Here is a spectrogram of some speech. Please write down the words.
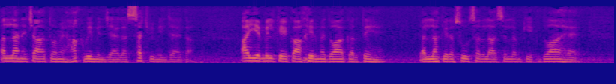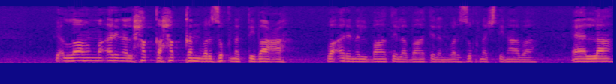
اللہ نے چاہا تو ہمیں حق بھی مل جائے گا، سچ بھی مل جائے گا۔ آئیے مل کے ایک آخر میں دعا کرتے ہیں۔ کہ اللہ کے رسول صلی اللہ علیہ وسلم کی ایک دعا ہے کہ اللہ ارن الحق حقا ورزقنا اتباعه وارن الباطل باطلا ورزقنا اجتنابا۔ اے اللہ،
